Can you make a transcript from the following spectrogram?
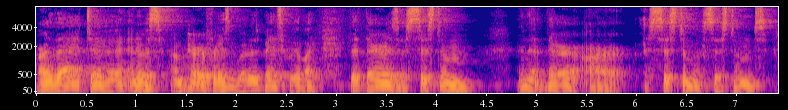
are that uh, and it was i'm paraphrasing but it was basically like that there is a system and that there are a system of systems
